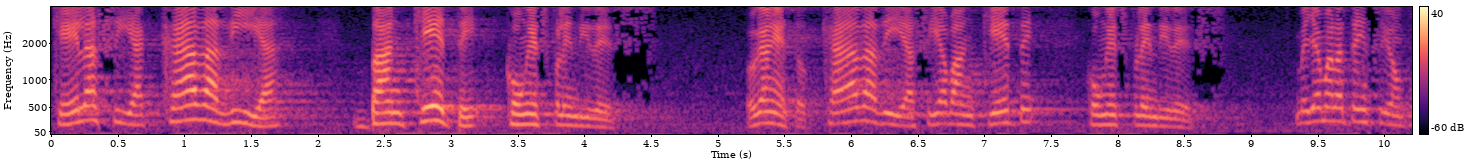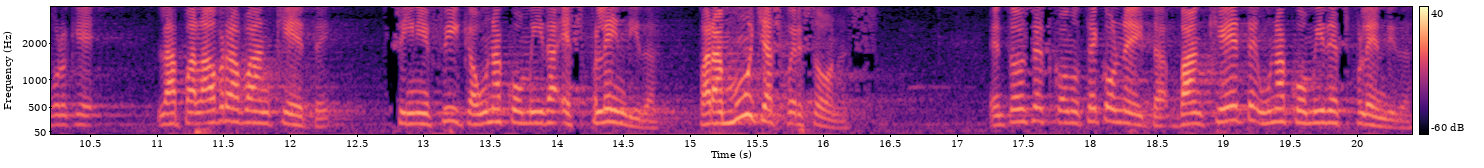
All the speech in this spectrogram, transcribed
que él hacía cada día banquete con esplendidez. Oigan esto, cada día hacía banquete con esplendidez. Me llama la atención porque la palabra banquete significa una comida espléndida para muchas personas. Entonces, cuando usted conecta, banquete, una comida espléndida.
